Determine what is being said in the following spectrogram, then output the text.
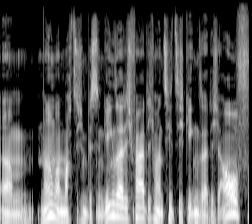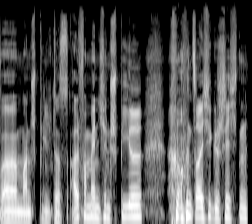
Ähm, ne, man macht sich ein bisschen gegenseitig fertig, man zieht sich gegenseitig auf, äh, man spielt das Alpha-Männchen-Spiel und solche Geschichten,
